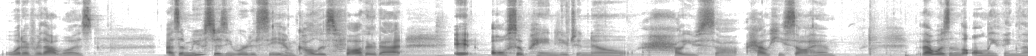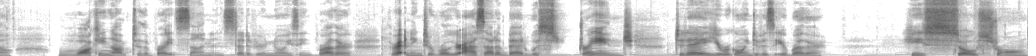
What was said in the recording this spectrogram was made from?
whatever that was. As amused as you were to see him call his father that, it also pained you to know how you saw how he saw him. That wasn't the only thing though. Walking up to the bright sun instead of your noisy brother threatening to roll your ass out of bed was strange. Today you were going to visit your brother. He's so strong.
